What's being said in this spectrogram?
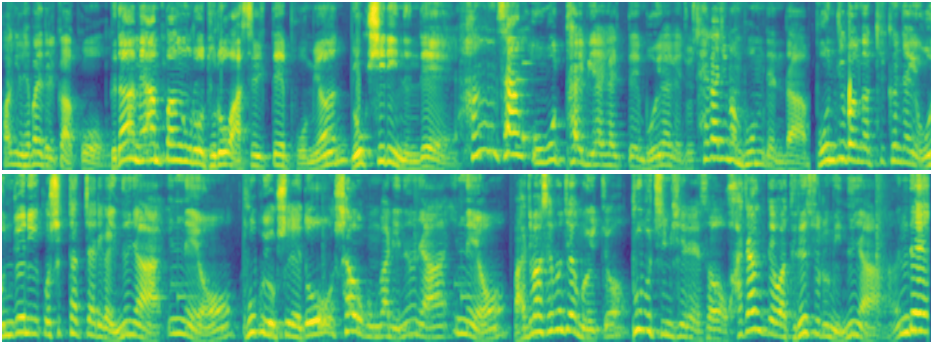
확인을 해봐야 될 것 같고 그 다음에 안방으로 들어왔을 때 보면 욕실이 있는데 항상 5구 타입 이야기할 때 뭐 이야기하죠? 세 가지만 보면 된다. 본주방과 키 큰 장이 온전히 있고 식탁 자리가 있느냐? 있네요. 부부 욕실에도 샤워 공간이 있느냐? 있네요. 마지막 세 번째가 뭐였죠? 부부 침실에서 화장대와 드레스룸이 있느냐? 근데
